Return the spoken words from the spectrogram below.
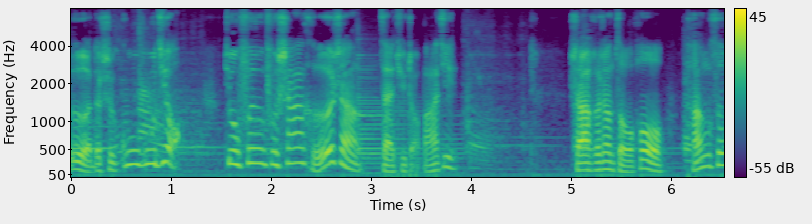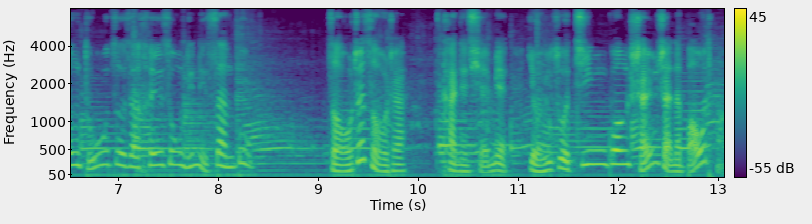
饿的是咕咕叫，就吩咐沙和尚再去找八戒。沙和尚走后，唐僧独自在黑松林里散步。走着走着，看见前面有一座金光闪闪的宝塔，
